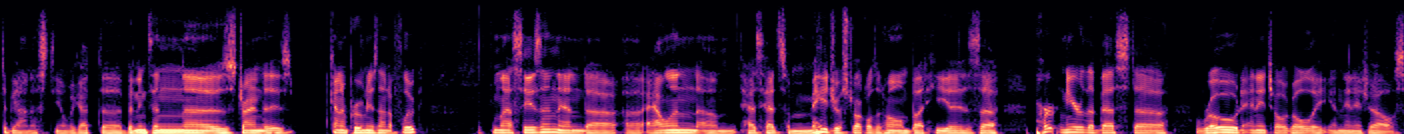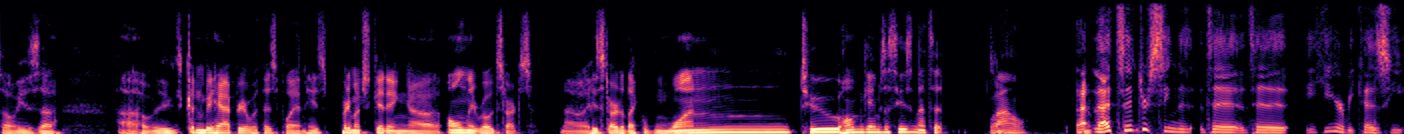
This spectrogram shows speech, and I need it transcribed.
to be honest. You know, we got Binnington uh, is trying to is kind of proving he's not a fluke from last season, and uh, uh, Allen um, has had some major struggles at home, but he is uh, pert near the best road NHL goalie in the NHL. So he's uh, uh, we couldn't be happier with his play, and he's pretty much getting uh, only road starts. Uh, he started like one, two home games this season. That's it. So, Wow, that, that's interesting to, to to hear because you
